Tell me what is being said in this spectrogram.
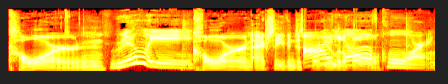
corn. Really? Corn. I actually even just poured I you a little love bowl. corn.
